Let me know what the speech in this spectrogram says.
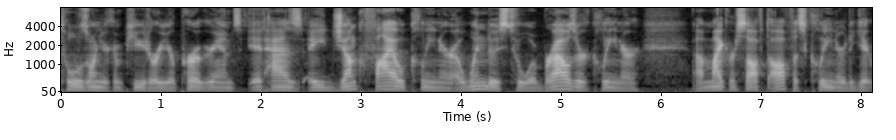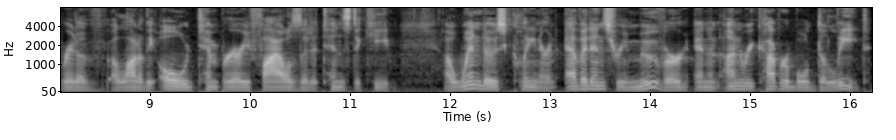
tools on your computer or your programs. It has a junk file cleaner, a Windows tool, a browser cleaner, a Microsoft Office cleaner to get rid of a lot of the old temporary files that it tends to keep, a Windows cleaner, an evidence remover, and an unrecoverable delete.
